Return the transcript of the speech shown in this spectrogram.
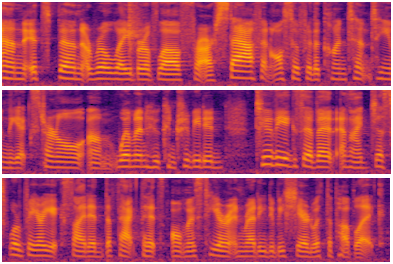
and it's been a real labor of love for our staff and also for the content team, the external um, women who contributed to the exhibit. And I just were very excited the fact that it's almost here and ready to be shared with the public.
